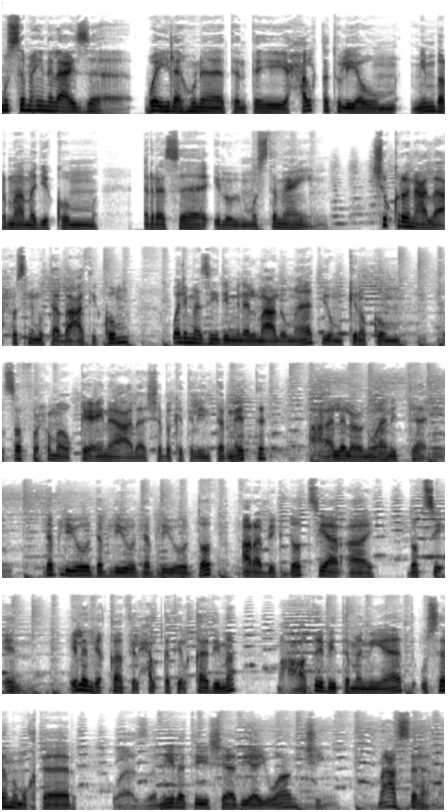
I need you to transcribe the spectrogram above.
مستمعينا الأعزاء وإلى هنا تنتهي حلقة اليوم من برنامجكم رسائل المستمعين. شكرا على حسن متابعتكم ولمزيد من المعلومات يمكنكم تصفح موقعنا على شبكة الإنترنت على العنوان التالي www.arabic.cri.cn إلى اللقاء في الحلقة القادمة مع أطيب تمنيات أسامة مختار وزميلتي شادية يوان تشينغ مع السلامة.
